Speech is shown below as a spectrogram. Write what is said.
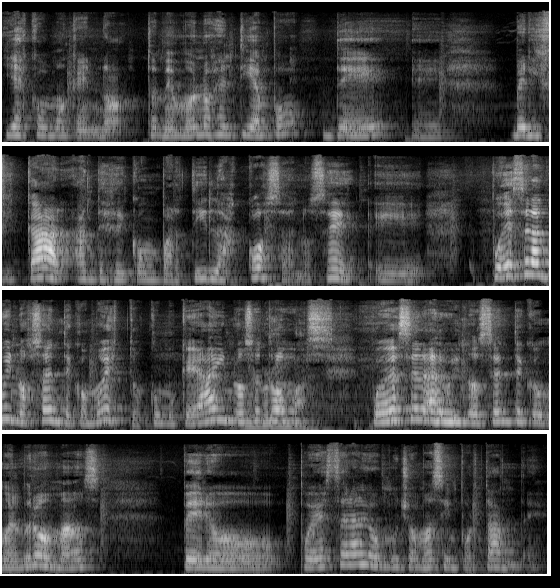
Y es como que no, tomémonos el tiempo de eh, verificar antes de compartir las cosas, no sé. eh, puede ser algo inocente como esto, como que, ay, nosotros... bromas. Puede ser algo inocente como el bromas, pero puede ser algo mucho más importante.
